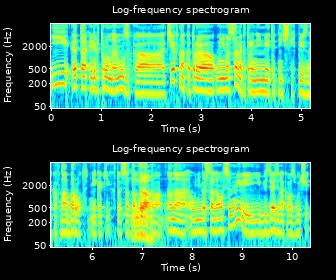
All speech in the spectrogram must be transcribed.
и это электронная музыка техно, которая универсальна, которая не имеет этнических признаков, наоборот, никаких. То есть от обратного. Да. Она универсальна во всем мире и везде одинаково звучит.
